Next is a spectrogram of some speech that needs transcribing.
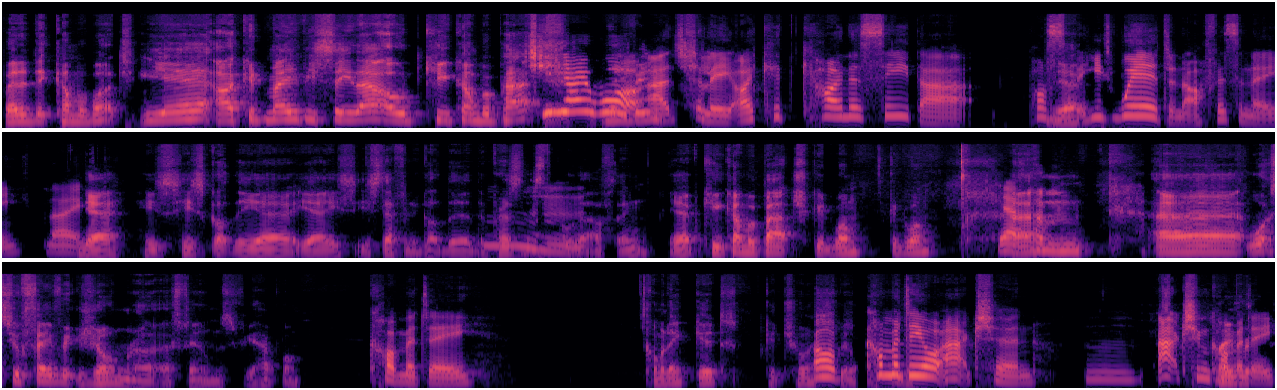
benedict cumberbatch yeah i could maybe see that old cucumber patch Do you know what? maybe. Actually, I could kind of see that. Possibly, he's weird enough, isn't he? Like, yeah he's he's got the uh yeah he's, he's definitely got the the presence to pull that off thing yep cucumber patch good one good one yeah, Um, uh, what's your favorite genre of films if you have one? comedy. Comedy, good, good choice. Oh, like comedy or action? Mm, action comedy.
